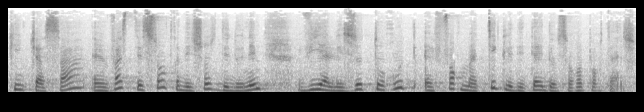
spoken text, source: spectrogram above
Kinshasa, un vaste centre d'échange des données via les autoroutes informatiques. Les détails dans ce reportage.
